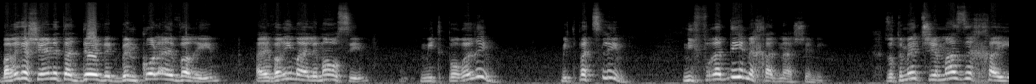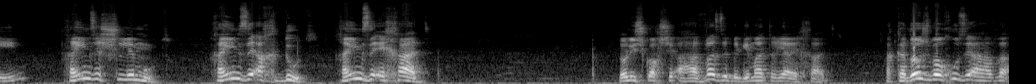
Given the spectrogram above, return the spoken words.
ברגע שאין את הדבק בין כל האיברים, האיברים האלה מה עושים? מתפוררים, מתפצלים, נפרדים אחד מהשני. זאת אומרת שמה זה חיים? חיים זה שלמות, חיים זה אחדות, חיים זה אחד. לא לשכוח שאהבה זה בגמטריה אחד. הקדוש ברוך הוא זה אהבה.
